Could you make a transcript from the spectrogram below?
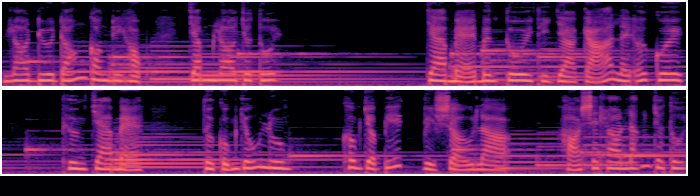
lo đưa đón con đi học, chăm lo cho tôi. Cha mẹ bên tôi thì già cả lại ở quê. Thương cha mẹ, tôi cũng giấu luôn, không cho biết vì sợ là họ sẽ lo lắng cho tôi.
